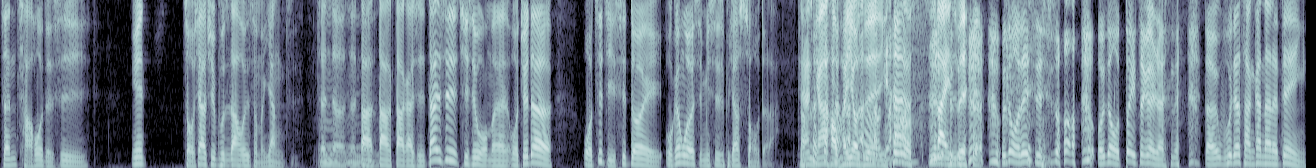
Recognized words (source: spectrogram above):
争吵，或者是因为走下去不知道会是什么样子。真的嗯真的大大大概是，但是其实我们我觉得我自己是对我跟威尔史密斯是比较熟的啦。怎样？你跟他好朋友是不是？你跟他有私赖是不是？不是我的意思是说，我说我对这个人的我比较常看他的电影，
